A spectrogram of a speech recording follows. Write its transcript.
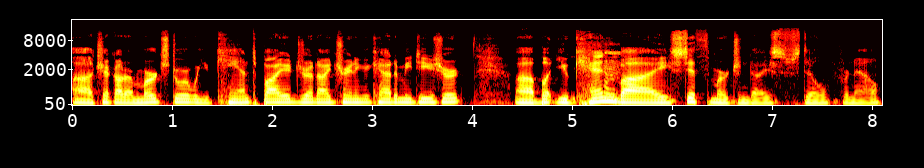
Uh, check out our merch store where you can't buy a Jedi Training Academy t shirt, uh, but you can buy Sith merchandise still for now.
